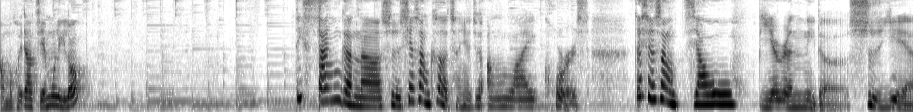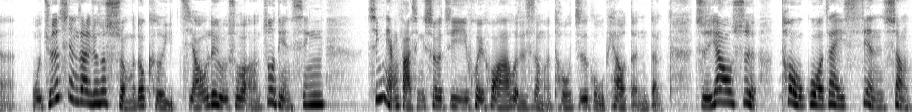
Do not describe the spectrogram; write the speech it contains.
我们回到节目里喽。第三个呢是线上课程，也就是 online course，在线上教别人你的事业。我觉得现在就是什么都可以教，例如说，嗯，做点心、新娘发型设计、绘画，或者是什么投资股票等等，只要是透过在线上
